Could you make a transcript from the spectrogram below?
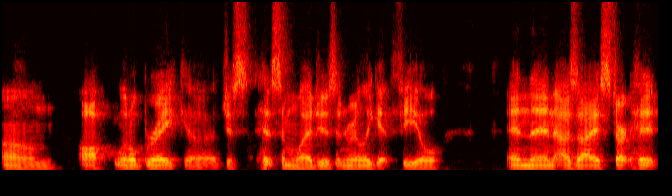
um, off little break, uh, just hit some wedges and really get feel. And then as I start hit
